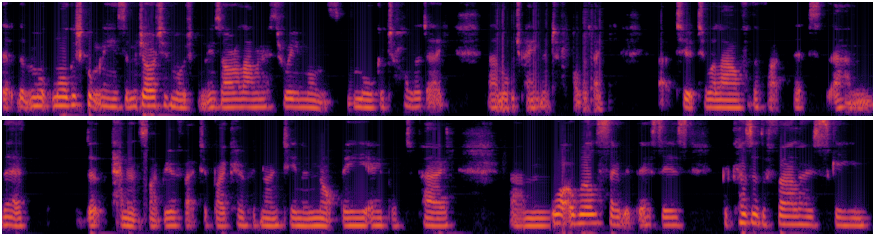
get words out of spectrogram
the mortgage companies, the majority of mortgage companies, are allowing a three month mortgage holiday, uh, mortgage payment holiday, uh, to to allow for the fact that um, their the tenants might be affected by COVID nineteen and not be able to pay. Um, what I will say with this is because of the furlough scheme,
